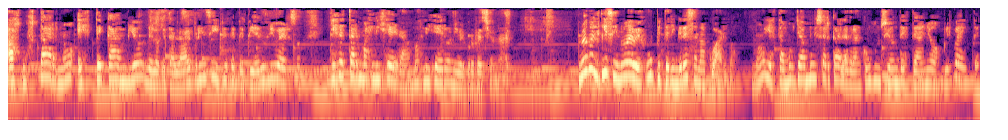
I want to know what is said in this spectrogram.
ajustar ¿no? este cambio de lo que te hablaba al principio, que te pide el universo, y es de estar más ligera, más ligero a nivel profesional. Luego el 19 Júpiter ingresa en Acuario, ¿no? y estamos ya muy cerca de la gran conjunción de este año 2020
